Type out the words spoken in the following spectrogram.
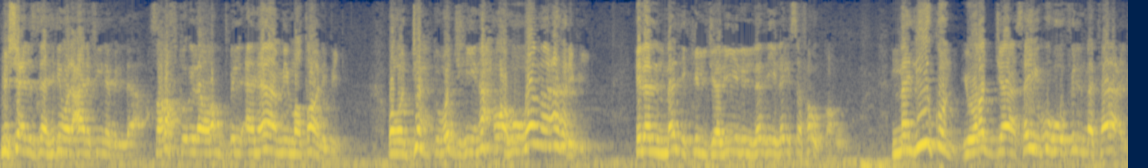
من شعر الزاهدين والعارفين بالله. صرفت إلى رب الأنام مطالبي ووجهت وجهي نحوه وما أهربي إلى الملك الجليل الذي ليس فوقه. مليك يرجى سيبه في المتاعب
